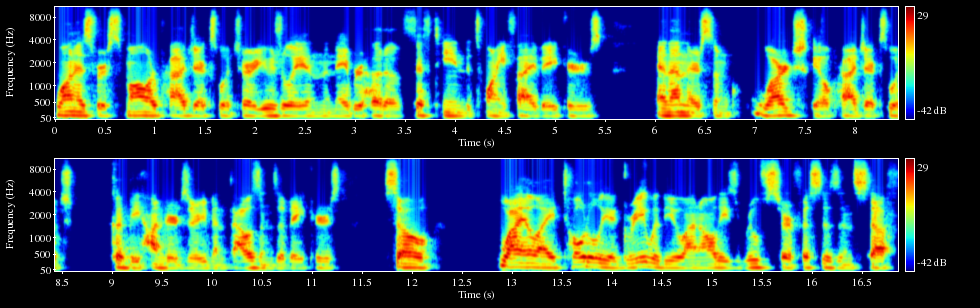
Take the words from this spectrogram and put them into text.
one is for smaller projects, which are usually in the neighborhood of 15 to 25 acres, and then there's some large scale projects which could be hundreds or even thousands of acres. So while I totally agree with you on all these roof surfaces and stuff,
